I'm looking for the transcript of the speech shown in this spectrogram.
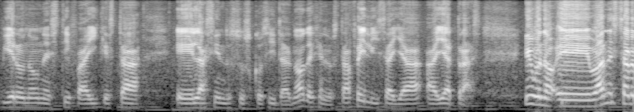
vieron a un Steve ahí que está él haciendo sus cositas, ¿no? Déjenlo, está feliz allá, allá atrás. Y bueno, eh, van a estar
